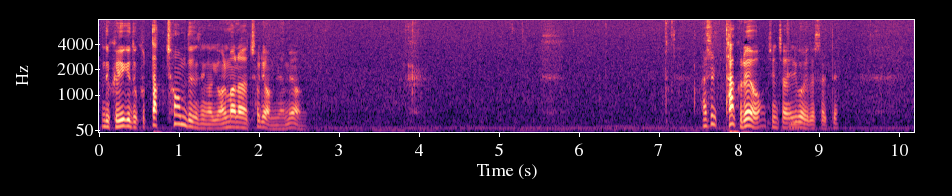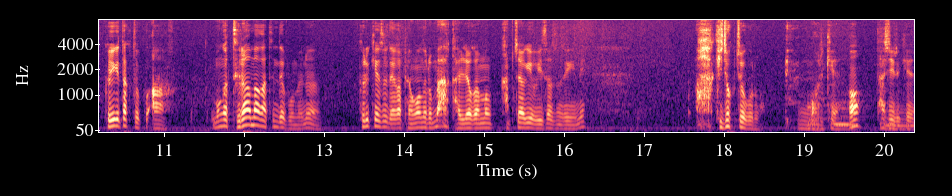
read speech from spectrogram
근데 그 얘기 듣고 딱 처음 드는 생각이 얼마나 철이 없냐면 사실 다 그래요. 진짜 일곱 여덟 살 때. 그 얘기 딱 듣고 아 뭔가 드라마 같은 데 보면은 그렇게 해서 내가 병원으로 막 달려가면 갑자기 의사 선생님이 아 기적적으로 뭐 이렇게 어 다시 이렇게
